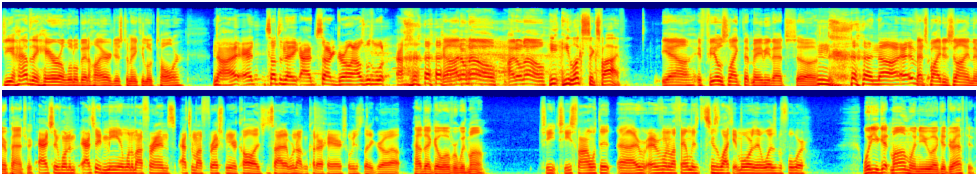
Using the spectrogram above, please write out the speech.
Do you have the hair a little bit higher just to make you look taller? No, I, I, something that I started growing. I was with what I don't know. I don't know. He, he looks six five. Yeah, it feels like that. Maybe that's uh, no, that's by design, there, Patrick. actually one of, actually me and one of my friends after my freshman year of college decided we're not gonna cut our hair, so we just let it grow out. How'd that go over with mom? She she's fine with it. Uh, every, everyone in my family seems to like it more than it was before. What do you get, mom, when you uh, get drafted?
